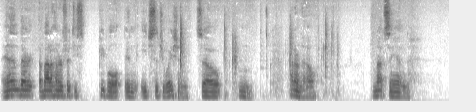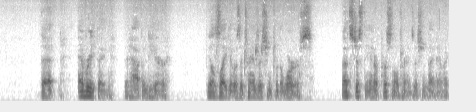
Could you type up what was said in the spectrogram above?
And there are about 150 people in each situation. So, hmm, I don't know. I'm not saying that everything that happened here feels like it was a transition for the worse. That's just the interpersonal transition dynamic.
